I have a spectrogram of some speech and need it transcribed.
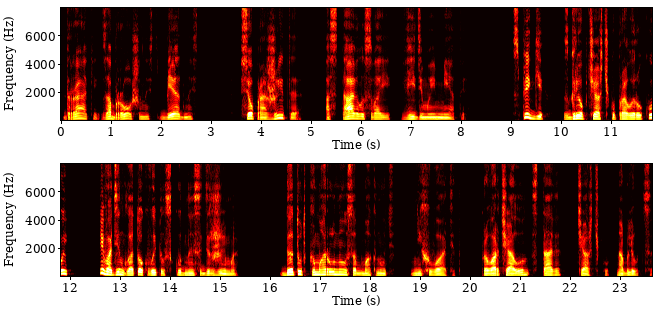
драки, заброшенность, бедность. Все прожитое оставило свои видимые меты. Спигги сгреб чашечку правой рукой и в один глоток выпил скудное содержимое. Да тут комару нос обмакнуть не хватит, проворчал он, ставя чашечку на блюдце.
